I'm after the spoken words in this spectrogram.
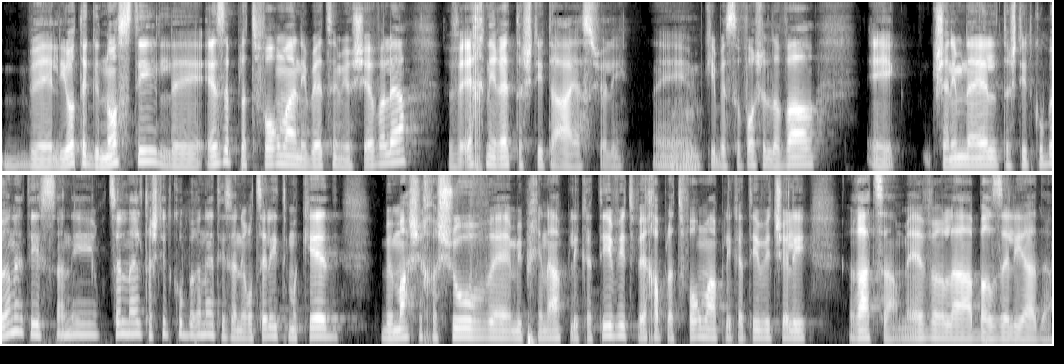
בלהיות אגנוסטי לאיזה פלטפורמה אני בעצם יושב עליה, ואיך נראית תשתית ה- IaaS שלי. Mm-hmm. כי בסופו של דבר, אה, כשאני מנהל תשתית Kubernetes, אני רוצה לנהל תשתית Kubernetes, אני רוצה להתמקד במה שחשוב אה, מבחינה אפליקטיבית, ואיך הפלטפורמה האפליקטיבית שלי רצה מעבר לברזליאדה.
